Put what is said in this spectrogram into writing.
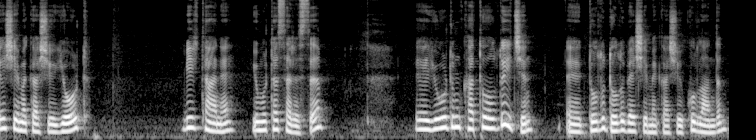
5 yemek kaşığı yoğurt, bir tane yumurta sarısı. E, yoğurdum katı olduğu için e, dolu dolu 5 yemek kaşığı kullandım.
